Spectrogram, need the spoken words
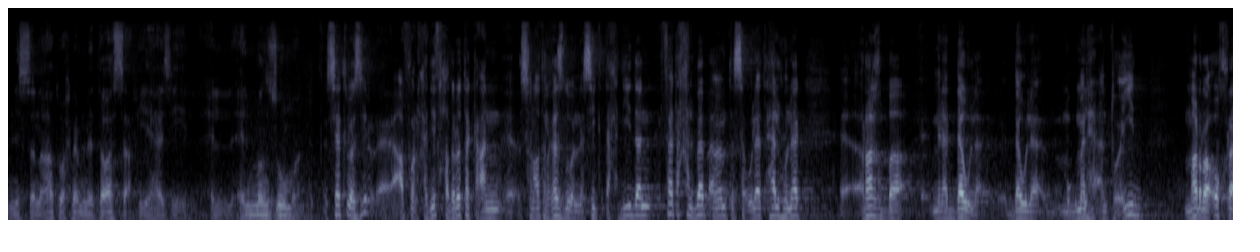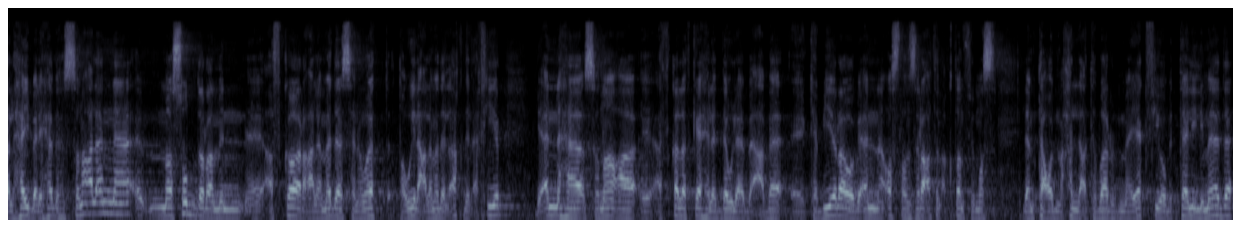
من الصناعات وإحنا بنتوسع في هذه ال- المنظومة. سيادة الوزير آه، عفوا حديث حضرتك عن صناعة الغزل والنسيج تحديدا فتح الباب أمام تساؤلات هل هناك آه، رغبة من الدولة الدولة مجملها أن تعيد مرة أخرى الهيبة لهذه الصناعة لأن ما صدر من أفكار على مدى سنوات طويلة على مدى العقد الأخير بأنها صناعة أثقلت كاهل الدولة بأعباء كبيرة وبأن أصلا زراعة الأقطان في مصر لم تعد محل اعتبار بما يكفي. وبالتالي لماذا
